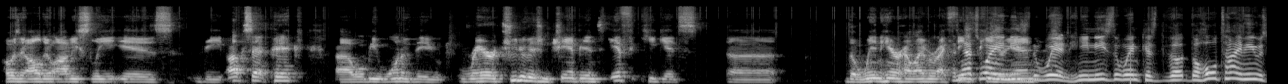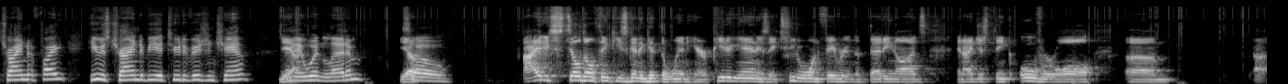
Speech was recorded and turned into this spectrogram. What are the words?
Jose Aldo obviously is the upset pick. Uh, will be one of the rare two division champions if he gets uh, the win here. However, I think and that's why he needs the win. He needs the win because the the whole time he was trying to fight, he was trying to be a two division champ, yeah. and they wouldn't let him. Yep. So I still don't think he's going to get the win here. Peter Yan is a two to one favorite in the betting odds, and I just think overall, um, uh,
